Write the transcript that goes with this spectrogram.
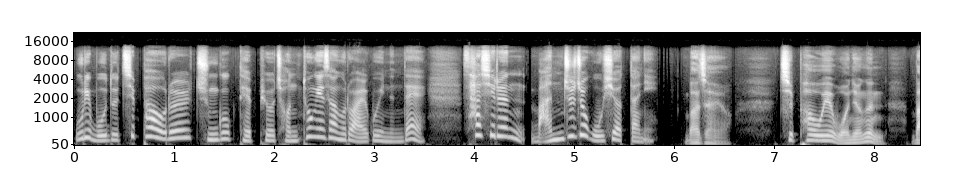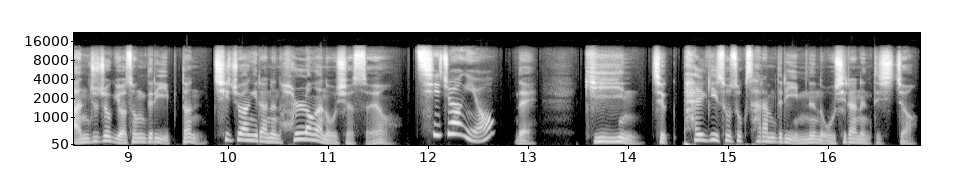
우리 모두 치파오를 중국 대표 전통의상으로 알고 있는데 사실은 만주족 옷이었다니. 맞아요. 치파오의 원형은 만주족 여성들이 입던 치주앙이라는 헐렁한 옷이었어요. 치주앙이요? 네. 기인, 즉 팔기 소속 사람들이 입는 옷이라는 뜻이죠.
